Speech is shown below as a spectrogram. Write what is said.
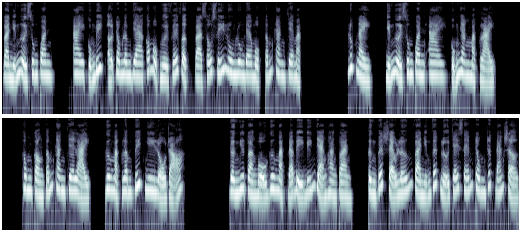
Và những người xung quanh, ai cũng biết ở trong lâm gia có một người phế vật và xấu xí luôn luôn đeo một tấm khăn che mặt. Lúc này, những người xung quanh ai cũng nhăn mặt lại. Không còn tấm khăn che lại, gương mặt Lâm Tuyết Nhi lộ rõ. Gần như toàn bộ gương mặt đã bị biến dạng hoàn toàn, từng vết sẹo lớn và những vết lửa cháy xém trông rất đáng sợ.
